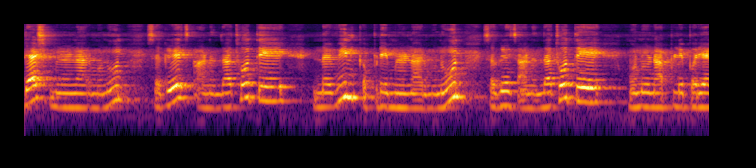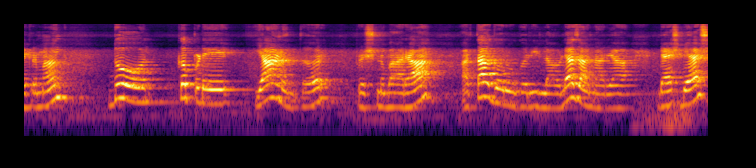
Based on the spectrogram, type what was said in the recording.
डॅश मिळणार म्हणून सगळेच आनंदात होते. नवीन कपडे मिळणार म्हणून सगळेच आनंदात होते. म्हणून आपले पर्याय क्रमांक दोन कपडे. यानंतर प्रश्न बारा आता घरोघरी लावल्या जाणाऱ्या डॅश डॅश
